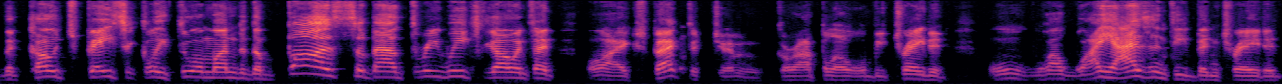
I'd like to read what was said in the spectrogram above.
The coach basically threw him under the bus about three weeks ago and said, Oh, I expect that Jim Garoppolo will be traded. Well, why hasn't he been traded?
